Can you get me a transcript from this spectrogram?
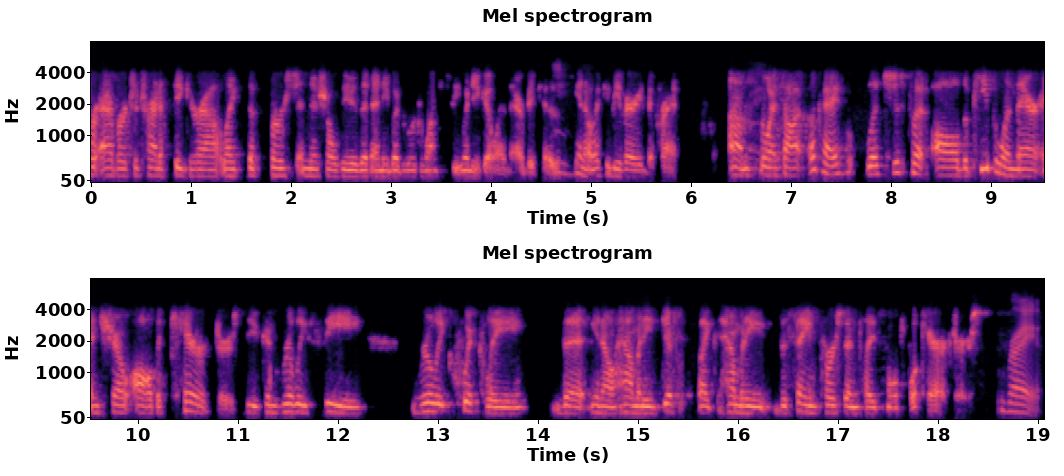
forever to try to figure out like the first initial view that anybody would want to see when you go in there because mm. you know it can be very different. Um, so i thought okay let's just put all the people in there and show all the characters. So you can really see really quickly that you know how many different like how many the same person plays multiple characters. Right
